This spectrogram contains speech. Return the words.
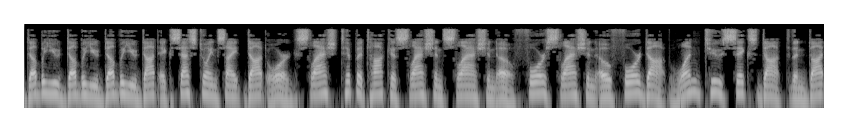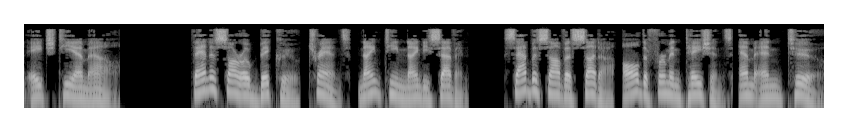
www.accesstoinsight.org tipitaka and oh and 04 and 04.126.than.html. Thanissaro Bhikkhu, trans. 1997. Sabbasava Sutta, All the Fermentations MN 2.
